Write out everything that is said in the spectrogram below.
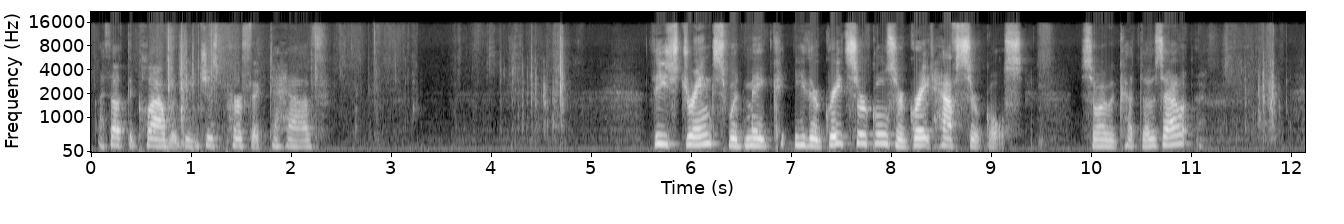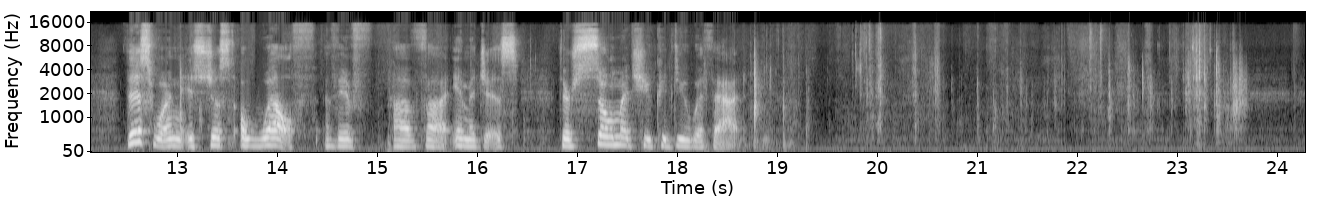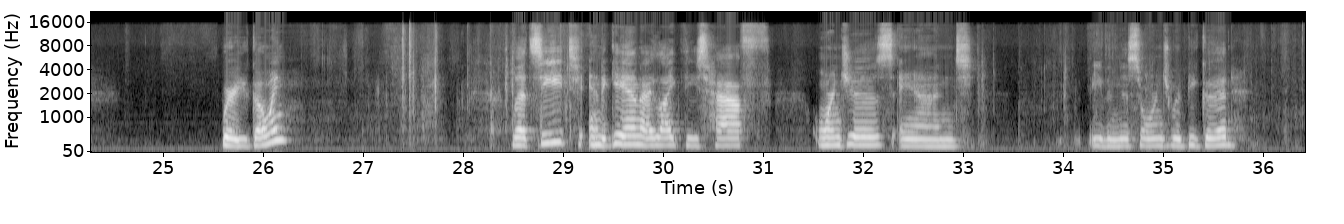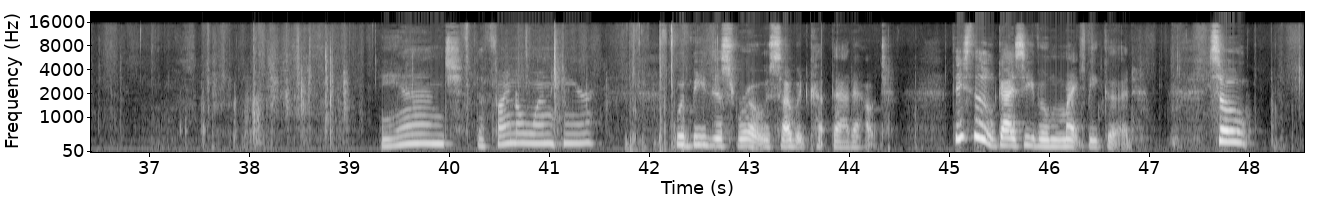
I thought the cloud would be just perfect to have. These drinks would make either great circles or great half circles. So I would cut those out. This one is just a wealth of, of uh, images. There's so much you could do with that. Where are you going? Let's eat. And again, I like these half oranges and even this orange would be good. And the final one here would be this rose. I would cut that out. These little guys even might be good. So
